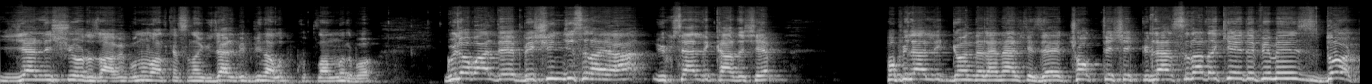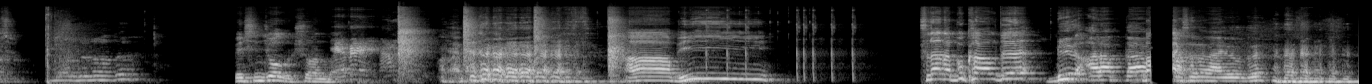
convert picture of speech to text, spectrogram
yerleşiyoruz abi. Bunun arkasına güzel bir bin alıp kutlanır bu. Globalde 5. sıraya yükseldik kardeşim. Popülerlik gönderen herkese çok teşekkürler. Sıradaki hedefimiz 4. Ne oldu ne oldu? 5. olduk şu anda. Abi. Sırada bu kaldı. Bir Arap daha masadan ayrıldı.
